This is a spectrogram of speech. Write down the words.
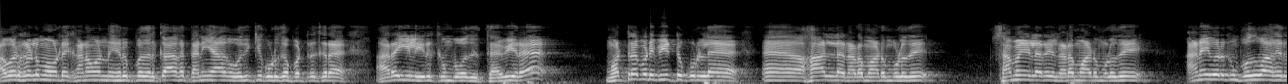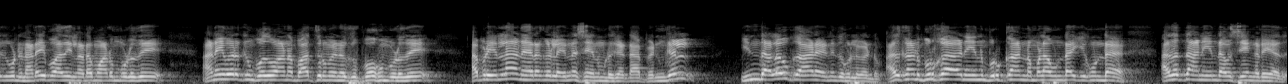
அவர்களும் அவருடைய கணவன் இருப்பதற்காக தனியாக ஒதுக்கி கொடுக்கப்பட்டிருக்கிற அறையில் இருக்கும்போது தவிர மற்றபடி வீட்டுக்குள்ள ஹாலில் நடமாடும் பொழுது சமையலறையில் நடமாடும் பொழுது அனைவருக்கும் பொதுவாக இருக்கக்கூடிய நடைபாதையில் நடமாடும் பொழுது அனைவருக்கும் பொதுவான பாத்ரூமினுக்கு போகும் பொழுது அப்படி எல்லா நேரங்களில் என்ன செய்யணும்னு கேட்டால் பெண்கள் இந்த அளவுக்கு ஆடை அணிந்து கொள்ள வேண்டும். அதுக்கான புர்கா அணியின் புர்கான் நம்மளாக உண்டாக்கி கொண்ட அதைத்தான் அணிகின்ற அவசியம் கிடையாது.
